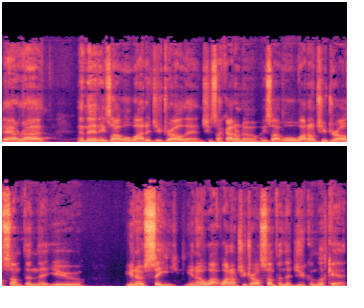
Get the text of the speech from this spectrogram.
Yeah, right. And then he's like, Well, why did you draw that? And she's like, I don't know. He's like, Well, why don't you draw something that you, you know, see? You know, why, why don't you draw something that you can look at?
